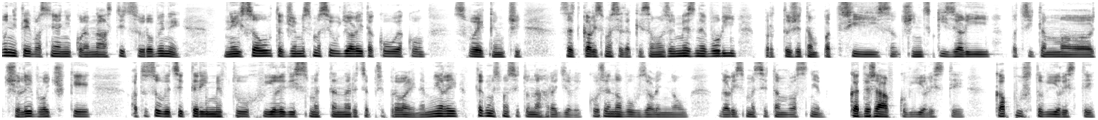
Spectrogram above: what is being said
oni tady vlastně ani kolem nás ty suroviny nejsou, takže my jsme si udělali takovou jako svoje kimči. Setkali jsme se taky samozřejmě s nevolí, protože tam patří čínský zelí, patří tam eh, čili vločky a to jsou věci, které my v tu chvíli, když jsme ten recept připravili, neměli, tak my jsme si to nahradili kořenovou zeleninou, dali jsme si tam vlastně kadřávkové listy, kapustové listy.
